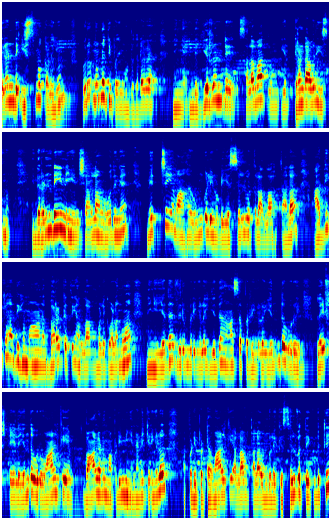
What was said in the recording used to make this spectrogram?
இரண்டு இஸ்முக்களையும் ஒரு முந்நூற்றி பதிமூன்று தடவை நீங்கள் இந்த இரண்டு சலவாத் இரண்டாவது இஸ்மு இந்த ரெண்டையும் நீங்கள் இன்ஷால்லாம் ஓதுங்க. நிச்சயமாக உங்களினுடைய செல்வத்தில் அல்லாஹாலா அதிக அதிகமான பறக்கத்தையும் அல்லாஹ் உங்களுக்கு வழங்குவான். நீங்கள் எதை விரும்புகிறீங்களோ எதை ஆசைப்படுறீங்களோ எந்த ஒரு லைஃப் ஸ்டைலில் எந்த ஒரு வாழ்க்கையை வாழணும் அப்படின்னு நீங்கள் நினைக்கிறீங்களோ அப்படிப்பட்ட வாழ்க்கை அல்லாஹாலா உங்களுக்கு செல்வத்தை கொடுத்து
